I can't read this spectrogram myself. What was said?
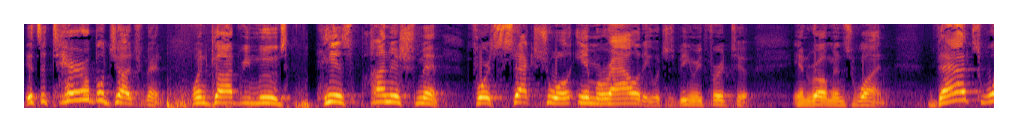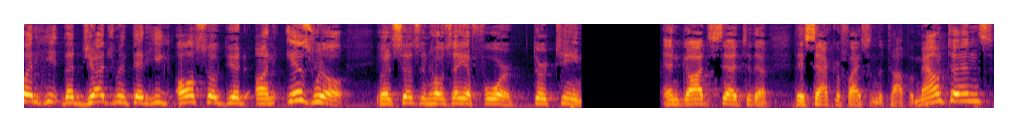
It's a terrible judgment when God removes his punishment for sexual immorality, which is being referred to in Romans 1. That's what he, the judgment that he also did on Israel. It says in Hosea 4 13. And God said to them, They sacrifice on the top of mountains,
